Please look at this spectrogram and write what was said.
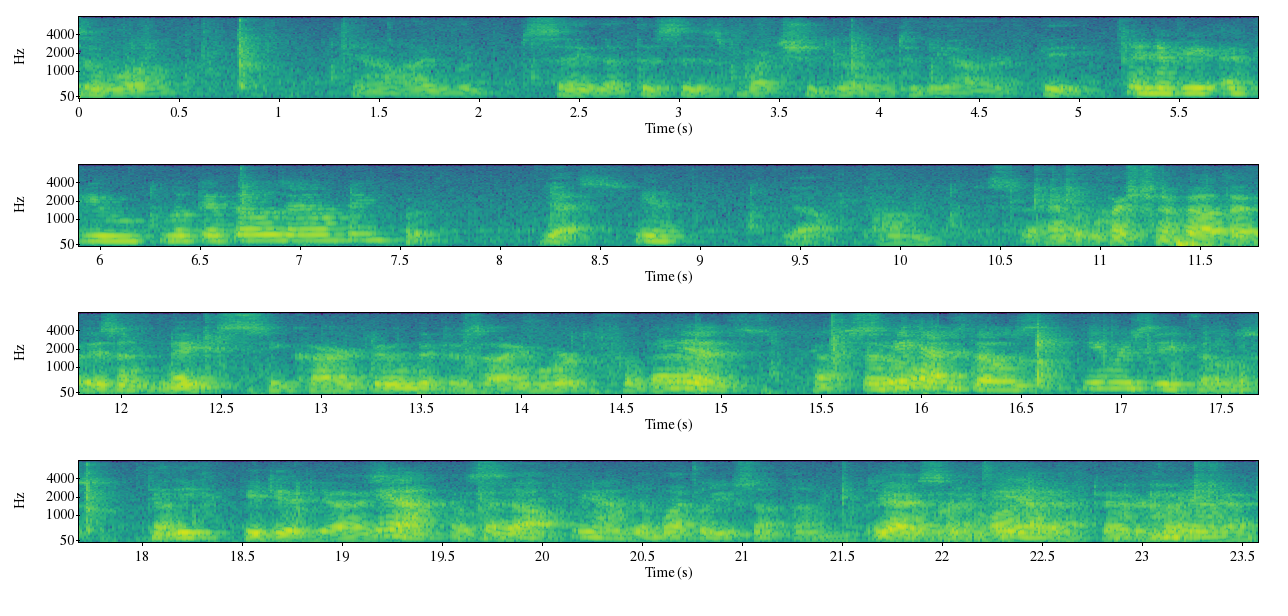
So, uh, you know, I would say that this is what should go into the RFP. And have you, have you looked at those, I don't think? Yes, Yeah. yeah. Um, just I have a question about that. Isn't Nate Seacard doing the design work for He that? is, Yeah, so he has those, he received those, Did he? He did, yeah. I- yeah, Okay. Yeah, yeah. yeah, Michael, you sent them. to Yeah, I sent right? him on Yeah. to to everybody, Yeah. yeah.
